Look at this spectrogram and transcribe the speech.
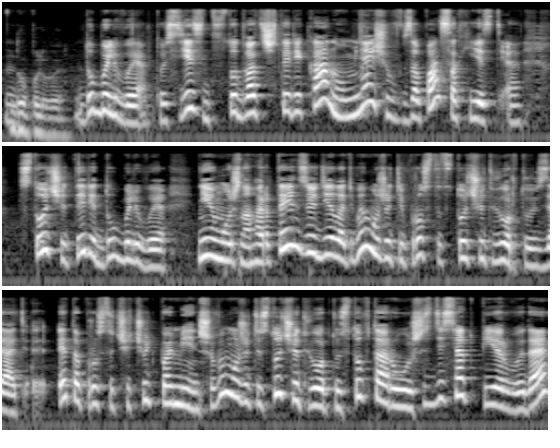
Дубль В. Дубль В. То есть есть 124К, но у меня еще в запасах есть 104 э, дубль В. Не можно гортензию делать, вы можете просто 104 взять. Это просто чуть-чуть поменьше. Вы можете 104, 102, 61, да,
